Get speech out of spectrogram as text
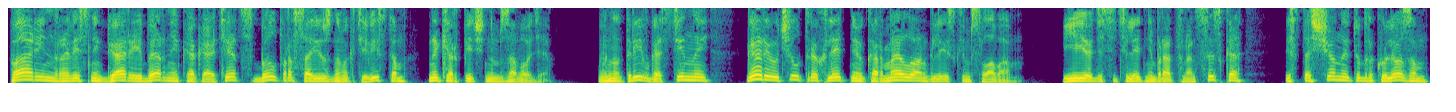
Парень, ровесник Гарри и Берни, как и отец, был профсоюзным активистом на кирпичном заводе. Внутри, в гостиной, Гарри учил трехлетнюю Кармелу английским словам. Ее десятилетний брат Франциско, истощенный туберкулезом,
